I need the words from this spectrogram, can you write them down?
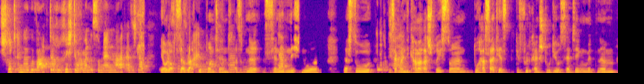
Schritt in eine gewagtere Richtung, wenn man es so nennen mag. Also ich glaube. Ja, oder auch dieser Ruffle-Content. Also, ne, es ist ja, ja, eben nicht nur, dass du, ja, ich sag mal, in die Kamera sprichst, sondern du hast halt jetzt gefühlt kein Studio-Setting mit einem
